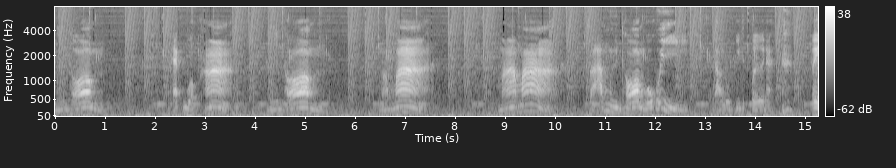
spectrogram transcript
หมื่นทองแพ็คบวกห้าหมื่นทองมาม่ามาม่า สามหมื่นทองโอ้ยดาวน์โหลดยี่สิบเปอร์นะเฮ้ย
